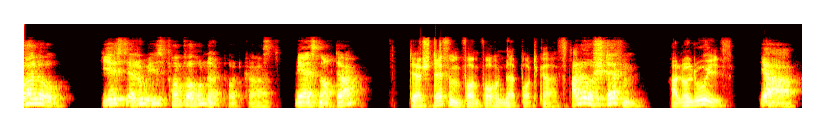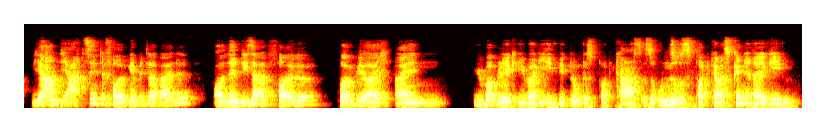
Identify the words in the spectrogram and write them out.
hallo. Hier ist der Luis vom Vor100 Podcast. Wer ist noch da? Der Steffen vom Vor100 Podcast. Hallo, Steffen. Hallo, Luis. Ja, wir haben die 18. Folge mittlerweile und in dieser Folge wollen wir euch einen Überblick über die Entwicklung des Podcasts, also unseres Podcasts generell geben.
